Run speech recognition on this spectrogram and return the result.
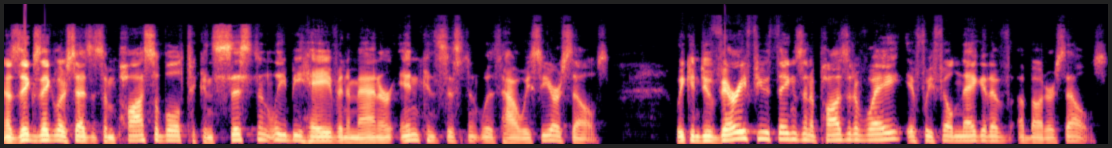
Now, Zig Ziglar says it's impossible to consistently behave in a manner inconsistent with how we see ourselves. We can do very few things in a positive way if we feel negative about ourselves.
